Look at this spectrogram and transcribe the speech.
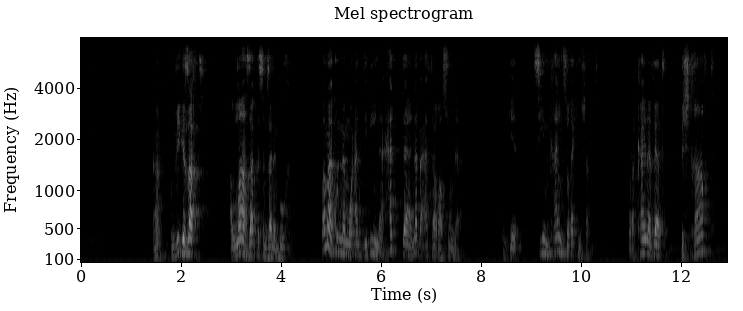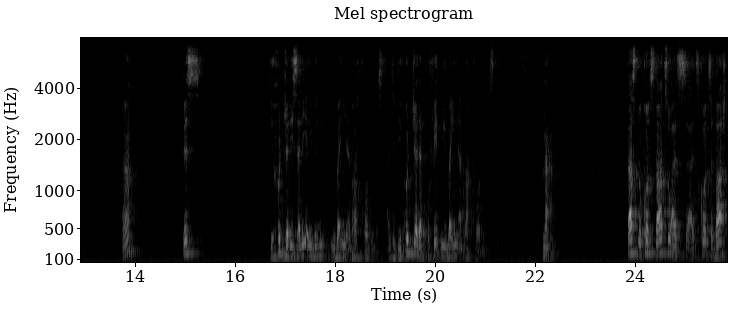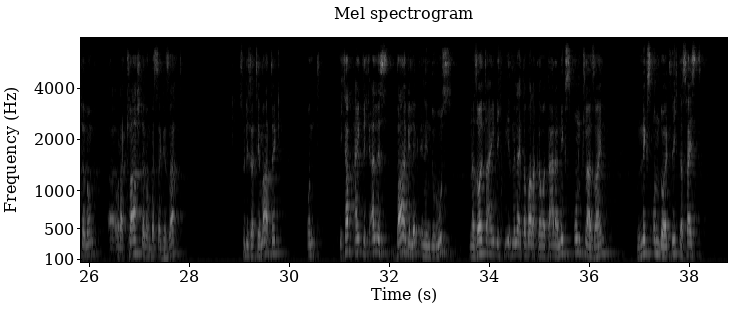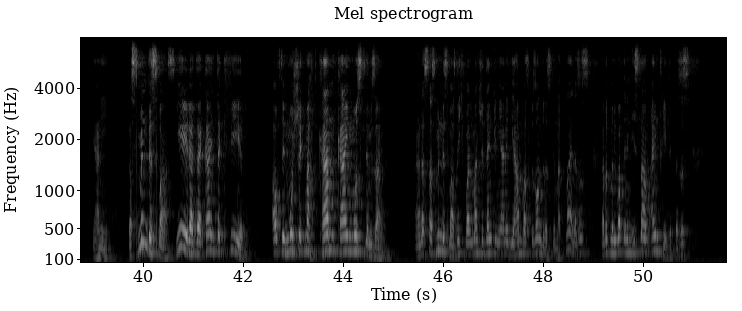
Ja? Und wie gesagt, Allah sagt es in seinem Buch. Und wir ziehen keinen zur Rechenschaft. Oder keiner wird bestraft, ja? bis die Hujja, die Salih über ihn, über ihn erbracht worden ist. Also die Hujja der Propheten über ihn erbracht worden ist. Na, das nur kurz dazu als, als kurze Darstellung oder Klarstellung besser gesagt zu dieser Thematik. Und ich habe eigentlich alles dargelegt in den Durus. Und da sollte eigentlich nichts unklar sein und nichts undeutlich. Das heißt, yani, das Mindestmaß, jeder, der kein Takfir auf den Muschrik macht, kann kein Muslim sein. Ja, das ist das Mindestmaß, nicht weil manche denken, yani, die haben was Besonderes gemacht. Nein, das ist, damit man überhaupt in den Islam eintretet. Das ist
